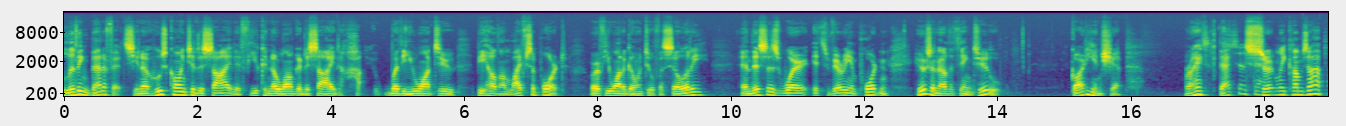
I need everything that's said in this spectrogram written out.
living benefits. You know, who's going to decide if you can no longer decide how, whether you want to be held on life support or if you want to go into a facility? And this is where it's very important. Here's another thing too: guardianship. Right? That So certainly comes up.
